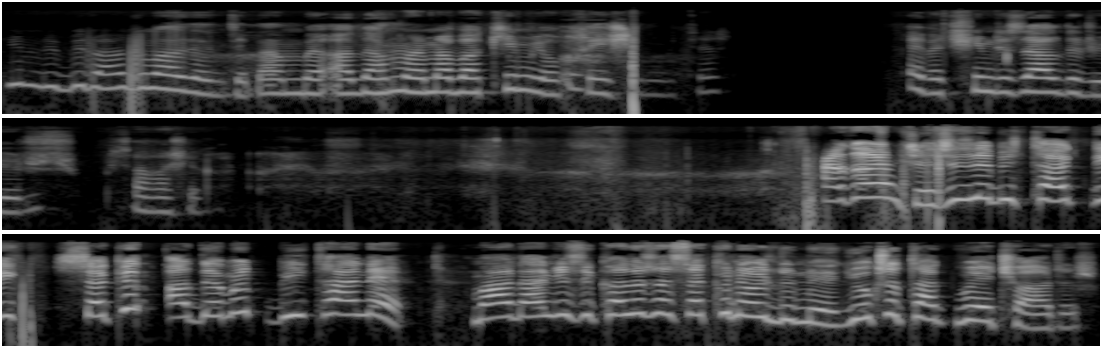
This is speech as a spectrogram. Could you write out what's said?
Şimdi biraz önce ben bir adamlarıma bakayım yoksa işim biter. Evet şimdi saldırıyoruz. Şaka şaka. Arkadaşlar size bir taktik. Sakın adamın bir tane madencisi kalırsa sakın öldürmeyin. Yoksa takviye çağırır.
